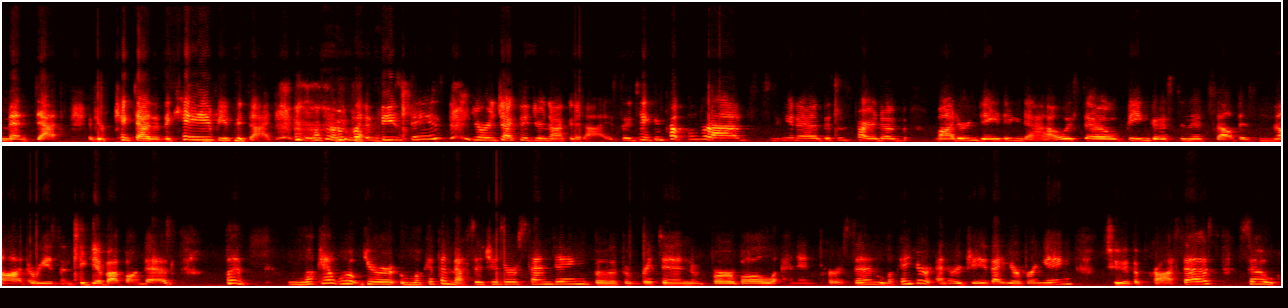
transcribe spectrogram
meant death. If you're kicked out of the cave, you could die. but these days, you're rejected, you're not going to die. So take a couple breaths. You know, this is part of modern dating now. So being ghosted in itself is not a reason to give up on this. But look at what you're look at the messages you're sending both written verbal and in person. Look at your energy that you're bringing to the process. So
